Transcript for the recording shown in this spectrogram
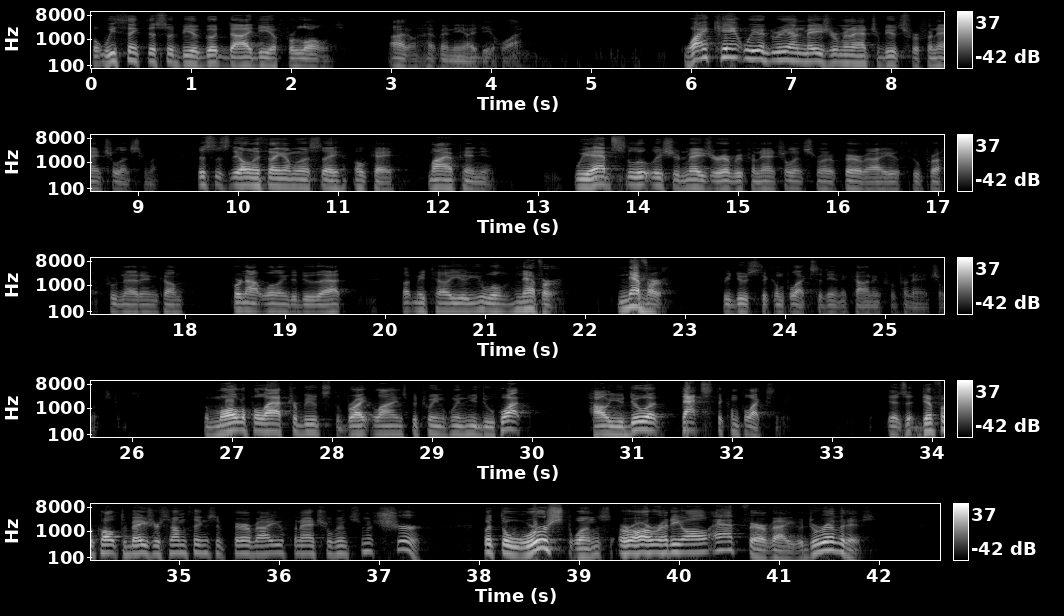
But we think this would be a good idea for loans. I don't have any idea why. Why can't we agree on measurement attributes for financial instruments? This is the only thing I'm going to say, okay, my opinion. We absolutely should measure every financial instrument at fair value through, through net income. If we're not willing to do that, let me tell you, you will never, never reduce the complexity in accounting for financial instruments. The multiple attributes, the bright lines between when you do what, how you do it, that's the complexity. Is it difficult to measure some things at fair value financial instruments? Sure. But the worst ones are already all at fair value, derivatives.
